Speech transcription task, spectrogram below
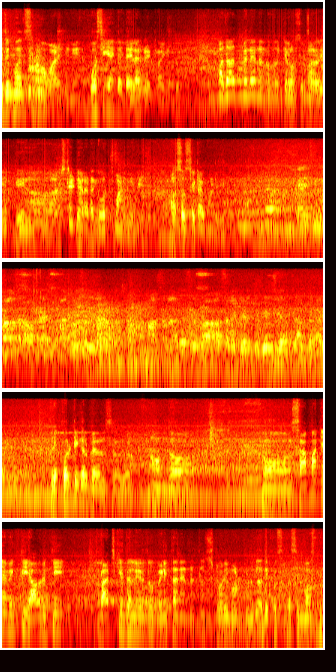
ಇದಕ್ಕೆ ಮೊದಲು ಸಿನಿಮಾ ಮಾಡಿದ್ದೀನಿ. ಬೋಸಿಗೆ ಹಂಗೆ ಡೈಲಾಗ್ ರೈಟರ್ ಆಗಿದ್ದು. ಅದಾದಮೇಲೆ ನಾನು ಕೆಲವೊಂದು ಸಿನಿಮಾ ಅಸಿಸ್ಟೆಂಟ್ ಡೈರೆಕ್ಟರ್ಗೆ ವರ್ಕ್ ಮಾಡಿದ್ದೀನಿ. ಅಸೋಸಿಯೇಟ್ ಆಗಿ ಮಾಡಿದ್ದೀನಿ. ಪೊಲಿಟಿಕಲ್ ಬ್ಯಾಲೆನ್ಸ್ ಒಂದು ಸಾಮಾನ್ಯ ವ್ಯಕ್ತಿ ಯಾವ ರೀತಿ ರಾಜಕೀಯದಲ್ಲಿ ಇಳಿದು ಬೆಳಿತಾನೆ ಅನ್ನೋದು ಸ್ಟೋರಿ ಮಾಡ್ಕೊಂಡಿದ್ದು ಅದಕ್ಕೋಸ್ಕರ ಸಿಂಹಾಸನ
